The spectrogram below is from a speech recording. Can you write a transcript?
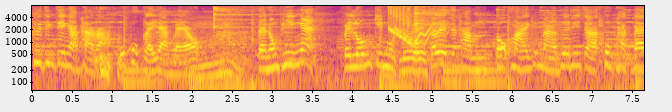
คือจริงๆอะผักอะกูปลูกหลายอย่างแล้ว อืมแต่น้องพิงค์อะ ไปล้มกินหมดเลย ก็เลยจะทำโต๊ะไม้ขึ้นมาเพื่อที่จะปลูกผักได้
